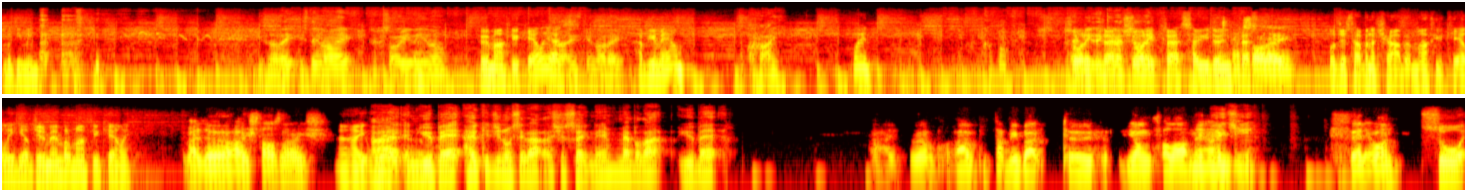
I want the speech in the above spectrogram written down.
What do you mean? He's all right. He's doing all right. That's all you need to know. Who Matthew Kelly Aye, is? he's doing all right. Have you met him? Aye. When? Come on. Sorry, How you Chris. Sorry, All right? Chris. How you doing, Chris? That's all right. We're just having a chat about Matthew Kelly here. Do you remember Matthew Kelly? I do. Aye, stars in the eyes. Aye. Aye, and You Bet. How could you not say that? That's your second name. Remember that? You Bet. Aye, well, I'm a wee bit too young for that, mate. I Where'd think. you? 31. So,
